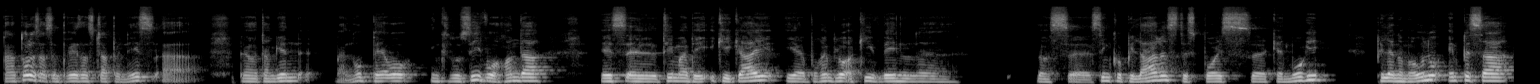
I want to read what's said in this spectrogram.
para todas las empresas japonesas, ah, pero también, bueno, pero inclusivo Honda, es el tema de Ikigai. Y, por ejemplo, aquí ven uh, los uh, cinco pilares, después uh, Kenmogi. Pilar número uno, empezar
